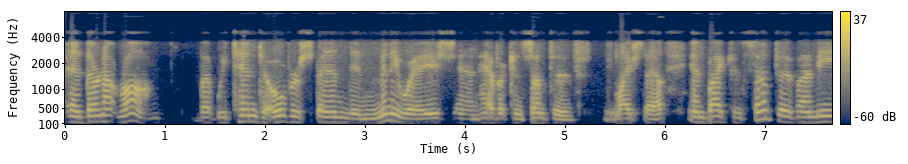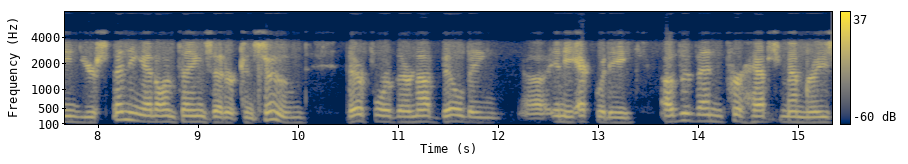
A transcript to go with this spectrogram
and they're not wrong. But we tend to overspend in many ways and have a consumptive lifestyle. And by consumptive, I mean you're spending it on things that are consumed. Therefore, they're not building uh, any equity other than perhaps memories,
